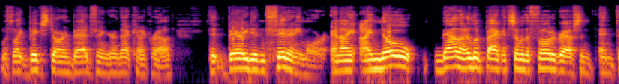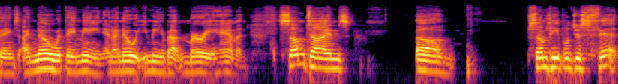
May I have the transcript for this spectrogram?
with like Big Star and Badfinger and that kind of crowd. That Barry didn't fit anymore, and I I know now that I look back at some of the photographs and, and things, I know what they mean, and I know what you mean about Murry Hammond. Sometimes, um, some people just fit,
